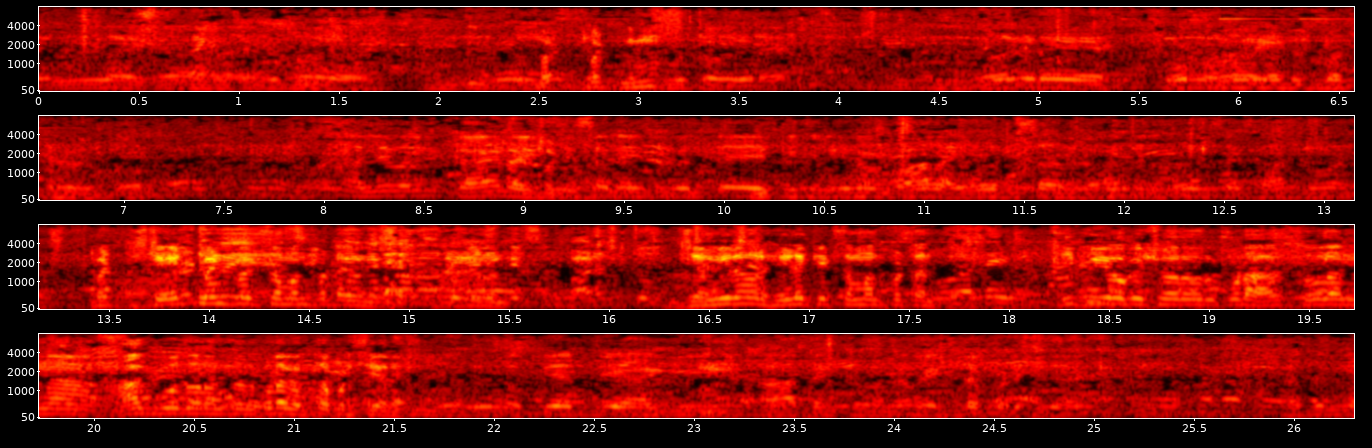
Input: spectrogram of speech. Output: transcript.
ಎಲ್ಲ ಈಗ ಬಟ್ ಬಟ್ ನಿಮ್ಮ ಒಳಗಡೆ. ಒಳಗಡೆ ಓಪನ್ ಆಗಿ ಇಪ್ಪತ್ತೆರಡಕ್ಕೆ ಅಲ್ಲಿವರೆಗೆ ಕಾರಣ ಎಷ್ಟು ದಿವಸನೇ ಇದ್ದೀವಂತೆ? ಇನ್ನೊಂದು ವಾರ ಏಳು ದಿವಸ ಬಟ್ ಸ್ಟೇಟ್ಮೆಂಟ್ ಬಗ್ಗೆ ಸಂಬಂಧಪಟ್ಟ ಜಮೀರ್ ಅವ್ರ ಹೇಳಿಕೆಗೆ ಸಂಬಂಧಪಟ್ಟಂತೆ. ಟಿ ಪಿ ಯೋಗೇಶ್ವರ್ ಅವರು ಕೂಡ ಸೋಲನ್ನ ಆಗ್ಬೋದು ಅನ್ನೋದು ಕೂಡ ವ್ಯಕ್ತಪಡಿಸಿದ್ದಾರೆ. ಅಭ್ಯರ್ಥಿಯಾಗಿ ಆತಂಕವನ್ನು ವ್ಯಕ್ತಪಡಿಸಿದ್ದಾರೆ. ಅದನ್ನ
